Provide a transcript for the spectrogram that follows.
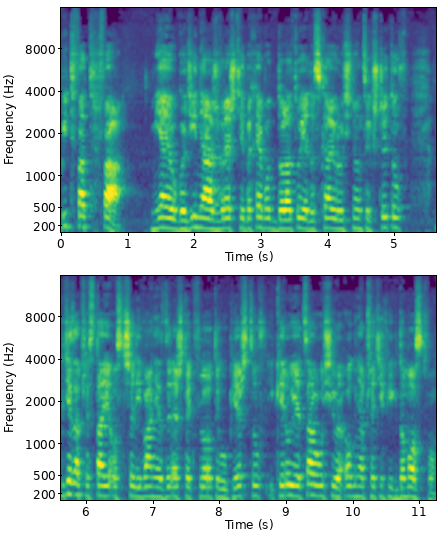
Bitwa trwa. Mijają godziny, aż wreszcie Behemot dolatuje do skraju lśniących szczytów, gdzie zaprzestaje ostrzeliwanie z resztek floty łupieżców i kieruje całą siłę ognia przeciw ich domostwom.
